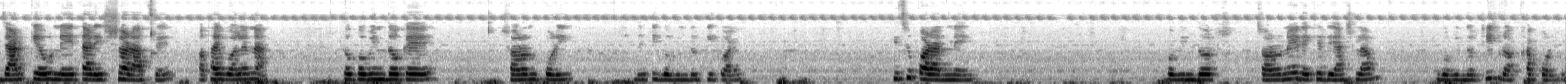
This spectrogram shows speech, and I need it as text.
যার কেউ নেই, তার ঈশ্বর আছে। কথাই বলে না? তো গোবিন্দকে স্মরণ করি, দেখি গোবিন্দ কি করে। কিছু করার নেই। গোবিন্দর চরণেই রেখে দিয়ে আসলাম। গোবিন্দ ঠিক রক্ষা করবে।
